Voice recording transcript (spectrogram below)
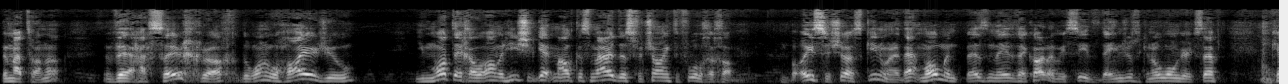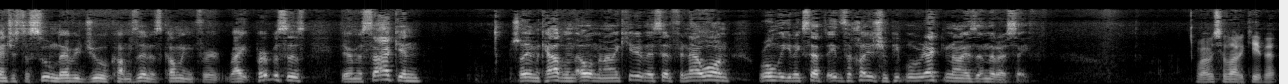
B'matana the haserchrach, the one who hired you, yimotech al he should get malchus mardus for trying to fool chacham. But at that moment, we see it's dangerous. We can no longer accept. You can't just assume that every Jew who comes in is coming for right purposes. They're masakin. Shalem Kablan, oh, and Akir, they said from now on, we're only going to accept Eid Zachayish and people we recognize and that are safe. Why was he allowed to keep it?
